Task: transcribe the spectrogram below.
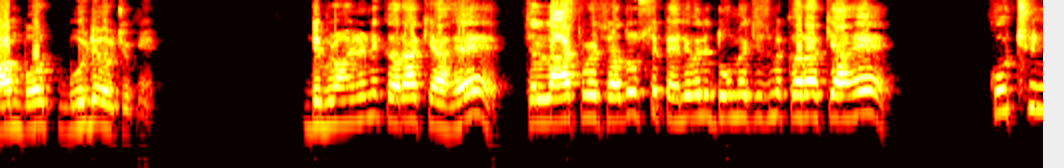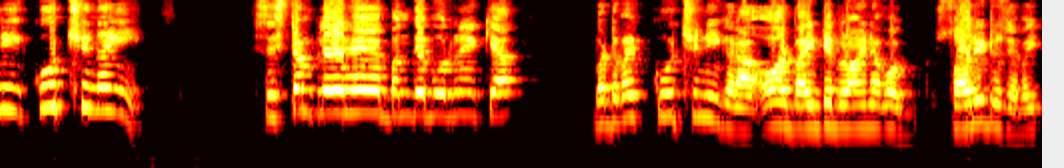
हम बहुत बूढ़े हो चुके हैं। डिब्रोइना ने करा क्या है? चल लास्ट मैच था तो उससे पहले वाले दो मैचेस में करा क्या है? कुछ नहीं कुछ नहीं। सिस्टम प्लेयर है, बंदे बोल रहे हैं क्या? बट भाई कुछ नहीं करा। और भाई डिब्रोइना को सॉरी टू से भाई,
